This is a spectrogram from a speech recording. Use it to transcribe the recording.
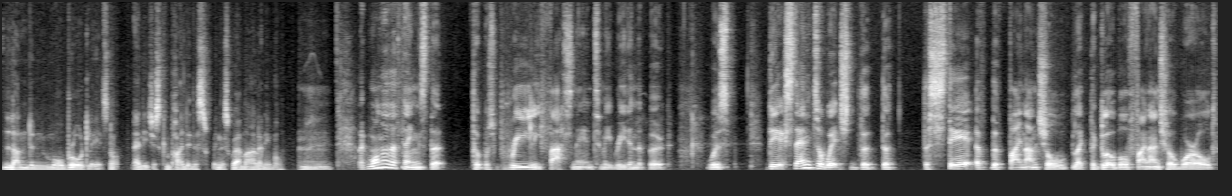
London more broadly. It's not only just confined in the, in the square mile anymore. Mm. Like one of the things that that was really fascinating to me reading the book was the extent to which the, the the state of the financial like the global financial world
